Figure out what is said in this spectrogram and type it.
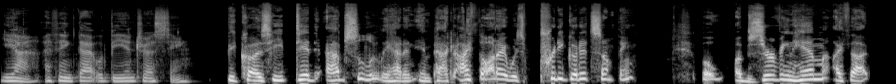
Yeah, I think that would be interesting because he did absolutely had an impact. I thought I was pretty good at something, but observing him, I thought,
